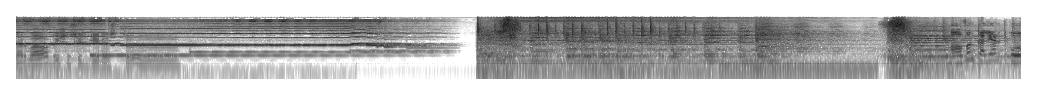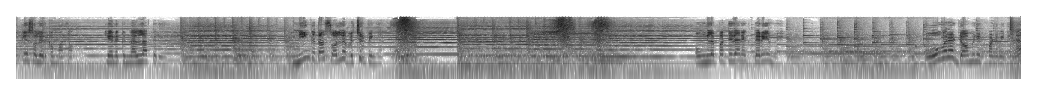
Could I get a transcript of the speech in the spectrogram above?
சர்வாபிஷ சித்திரஸ்து. கல்யாணத்துக்கு ஓகே சொல்லிருக்க மாட்டான். எனக்கு நல்லா தெரியும். நீங்க தான் சொல்ல வச்சிருப்பீங்க. உங்களை பத்தி தான் எனக்கு தெரியுமே. ஓவரா டாமினேட் பண்ணுவீங்கல்ல?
